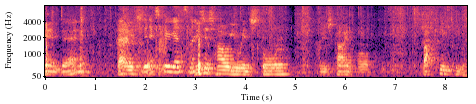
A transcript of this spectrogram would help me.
And then, guys, With experience na. this is how you install this kind of vacuum cleaner.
